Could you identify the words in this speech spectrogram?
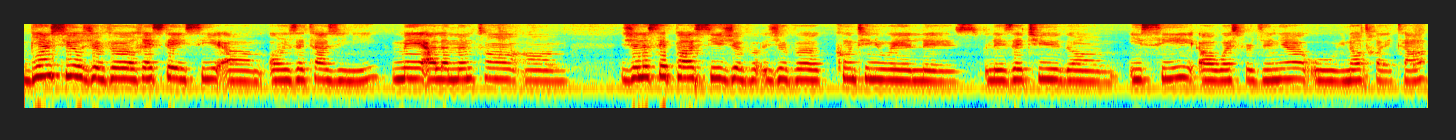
bien sûr, je veux rester ici um, aux États-Unis, mais à la même temps, um, je ne sais pas si je veux, continuer les, les études um, ici à West Virginia ou un autre État.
